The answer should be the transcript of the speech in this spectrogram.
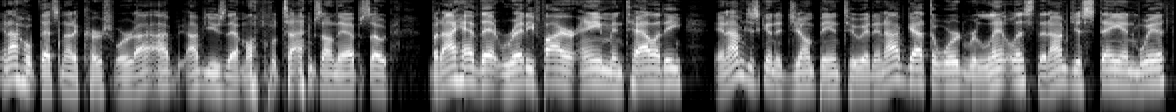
and I hope that's not a curse word. I, have I've used that multiple times on the episode, but I have that ready, fire, aim mentality, and I'm just going to jump into it. And I've got the word relentless that I'm just staying with,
